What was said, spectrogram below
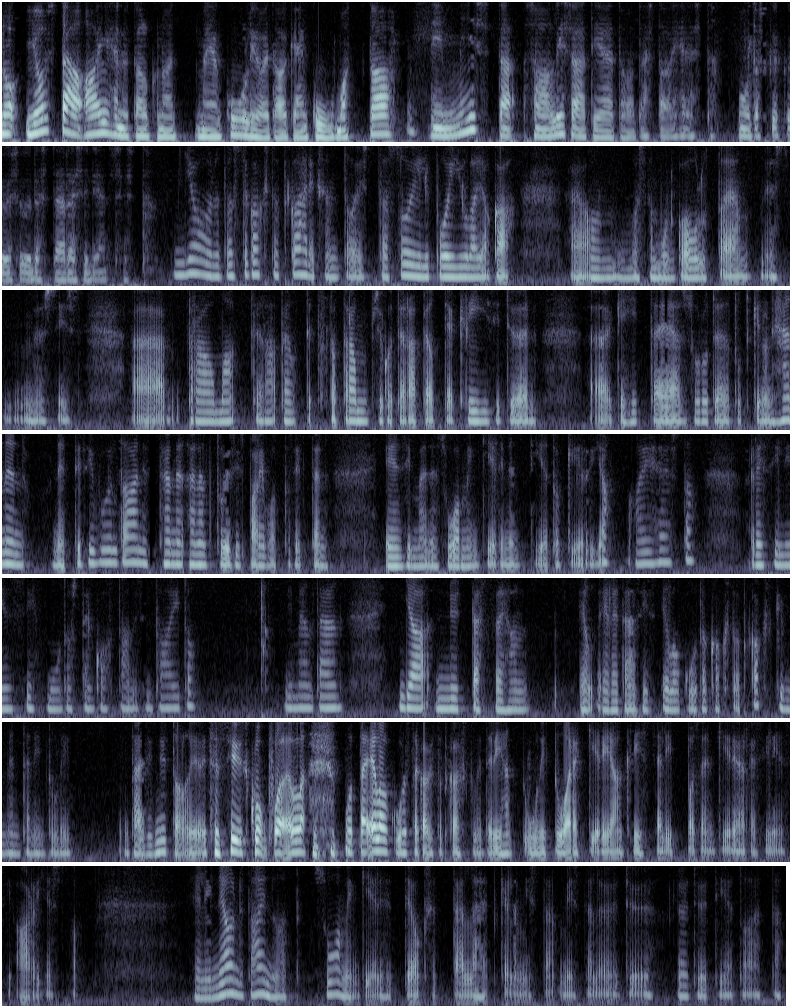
No jos tämä aihe nyt alkoi noin meidän kuulijoita oikein kuumottaa, niin mistä saa lisää tietoa tästä aiheesta, muutoskykyisyydestä ja resilienssistä? Joo, no tuossa 2018 Soili Poijula, joka on muun muassa mun kouluttaja, mutta myös, myös siis ää, traumaterapeutti, traumapsykoterapeutti ja kriisityön ää, kehittäjä ja surutyötä tutkinut niin hänen nettisivuiltaan. Ja sitten häneltä tuli siis pari vuotta sitten ensimmäinen suomenkielinen tietokirja aiheesta, Resilienssi, muutosten kohtaamisen taito nimeltään. Ja nyt tässä ihan eletään siis elokuuta 2020, niin tuli, tai siis nyt oli jo itse syyskuun puolella, mutta elokuussa 2020 eli ihan uuni tuore kirja on Krisse Lipposen kirja Resilienssi arjessa. Eli ne on nyt ainoat suomenkieliset teokset tällä hetkellä, mistä, mistä löytyy, löytyy tietoa. Että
